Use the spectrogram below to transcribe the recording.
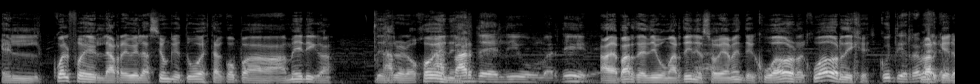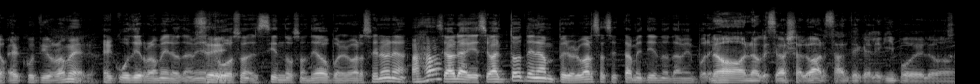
El, ¿Cuál fue la revelación que tuvo esta Copa América dentro de los jóvenes? Aparte del Dibu Martínez. Ah, aparte del Dibu Martínez, obviamente. El jugador, el jugador dije. Cuti Romero. arquero. El Cuti Romero. El Cuti Romero también Sí. estuvo son- siendo sondeado por el Barcelona. Ajá. Se habla que se va al Tottenham, pero el Barça se está metiendo también por ahí. No, no, que se vaya al Barça antes que el equipo de los.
